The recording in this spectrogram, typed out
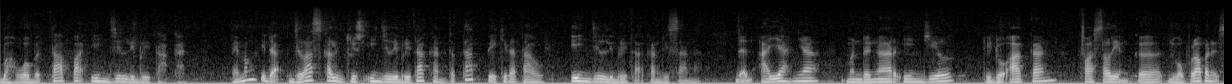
bahwa betapa Injil diberitakan. Memang tidak jelas sekali terus Injil diberitakan, tetapi kita tahu Injil diberitakan di sana. Dan ayahnya mendengar Injil, didoakan, pasal yang ke-28 ayat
